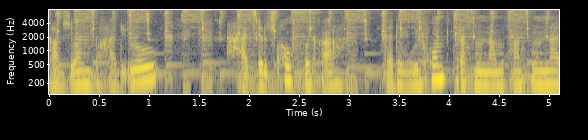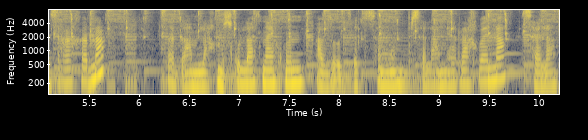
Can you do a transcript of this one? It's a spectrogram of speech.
ካብዚኦም ብሃዲኡ ሓፂር ፅሑፍ ወይ ከዓ ተደዊልኩም ትረኽቡና ምዃንኩም እናዘኻኸርና ጸጋ ኣምላኽ ምስ ኩላትና ይኹን ኣብ ዘውፅል ሰሙን ብሰላም ያራኽበና ሰላም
